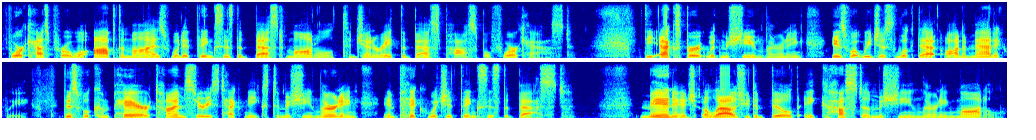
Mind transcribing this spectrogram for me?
Forecast Pro will optimize what it thinks is the best model to generate the best possible forecast. The expert with machine learning is what we just looked at automatically. This will compare time series techniques to machine learning and pick which it thinks is the best. Manage allows you to build a custom machine learning model.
